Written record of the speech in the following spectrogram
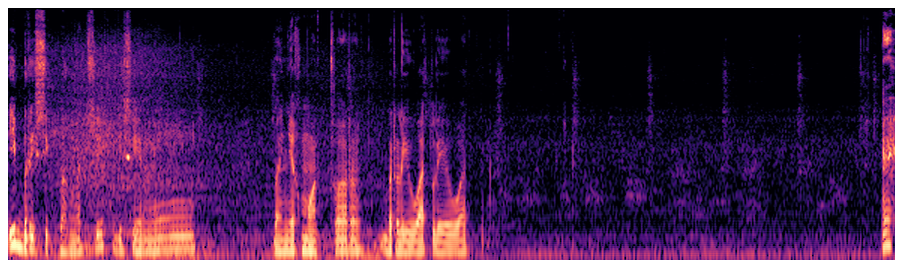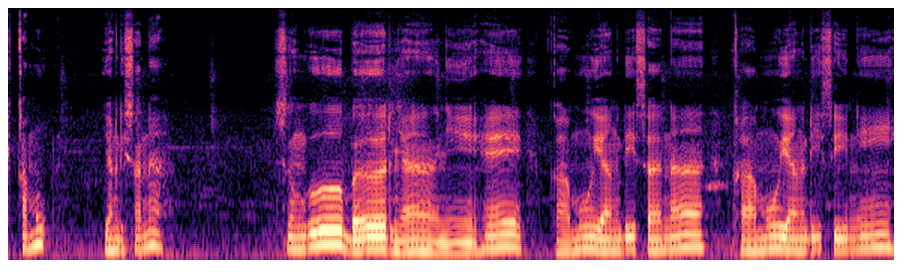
ih berisik banget sih di sini. Banyak motor berliwat-liwat. Eh kamu yang di sana Sungguh bernyanyi, hei kamu yang di sana, kamu yang di sini,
